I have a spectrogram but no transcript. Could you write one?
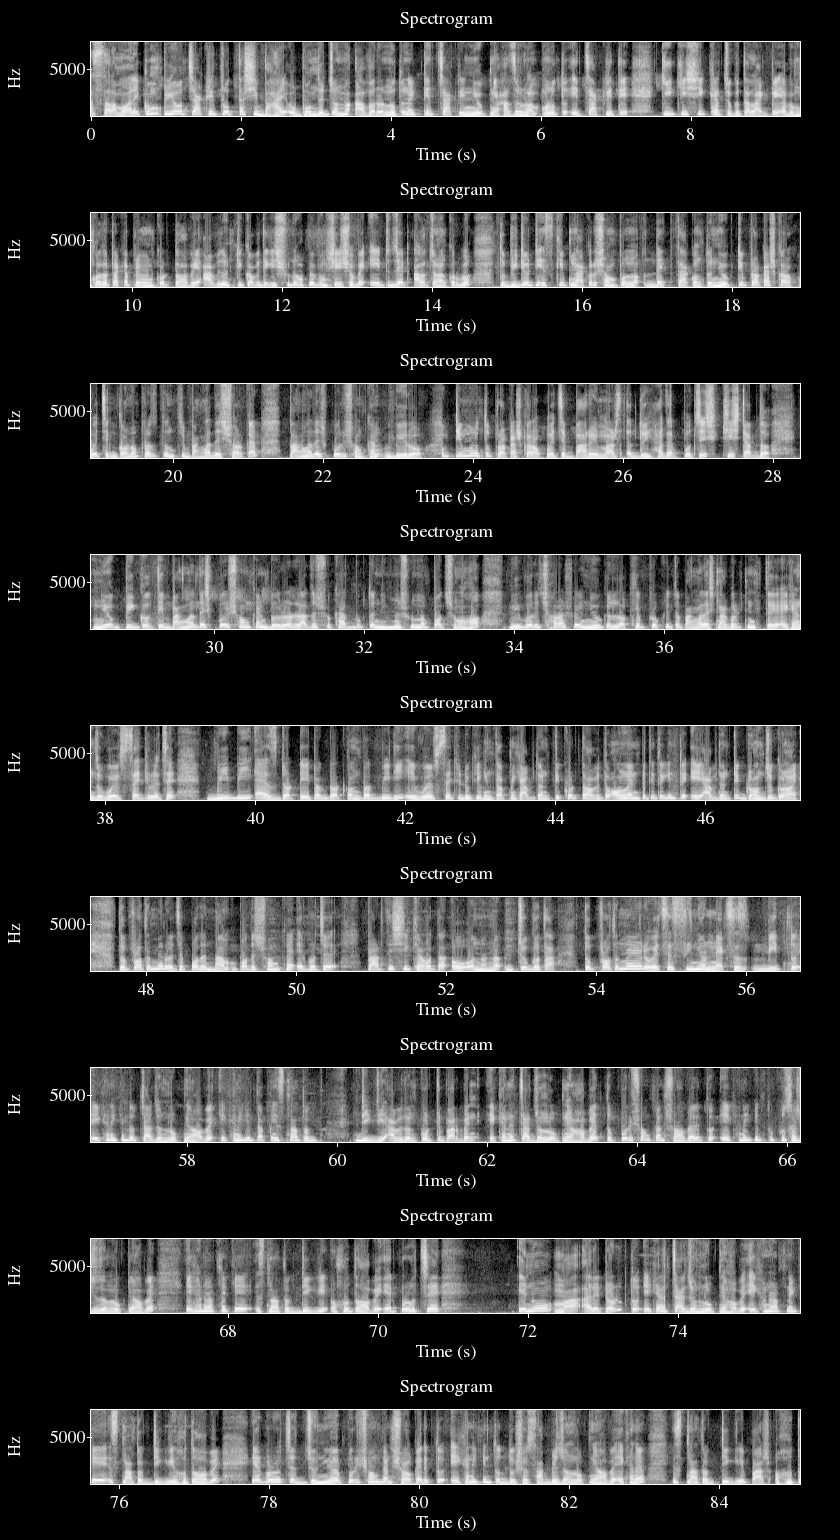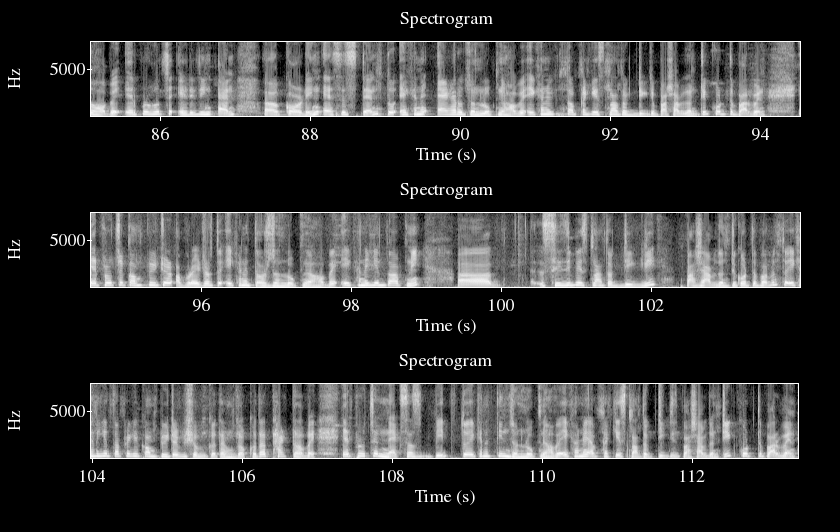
আসসালামু আলাইকুম। প্রিয় চাকরি প্রত্যাশী ভাই ও বোনদের জন্য আবারও নতুন একটি চাকরি নিয়োগ নিয়ে হাজির হলাম। মূলত এই চাকরিতে কি কি শিক্ষার যোগ্যতা লাগবে এবং কত টাকা পেমেন্ট করতে হবে, আবেদনটি কবে থেকে শুরু হবে এবং শেষ হবে এ টু জেড আলোচনা করব। তো ভিডিওটি স্কিপ না করে সম্পূর্ণ দেখতে থাকুন। তো নিয়োগটি প্রকাশ করা হয়েছে গণপ্রজাতন্ত্রী বাংলাদেশ সরকার, বাংলাদেশ পরিসংখ্যান ব্যুরো। নিয়োগটি মূলত প্রকাশ করা হয়েছে বারোই মার্চ দুই হাজার পঁচিশ খ্রিস্টাব্দ। নিয়োগ বিজ্ঞপ্তি বাংলাদেশ পরিসংখ্যান ব্যুরোর রাজস্ব খাতভুক্ত নিম্ন শূন্য পদসমূহ বিপরীত সরাসরি নিয়োগের লক্ষ্যে প্রকৃত বাংলাদেশ নাগরিক এখানে যে ওয়েবসাইট রয়েছে বিবিএস ডট টেটক ডট কম ডট বিডি এই ওয়েবসাইটে ঢুকে কিন্তু আপনাকে আবেদনটি করতে হবে। তো অনলাইন ব্যতীত কিন্তু এই আবেদনটি গ্রহণযোগ্য নয়। তো প্রথমে রয়েছে পদের নাম, পদের সংখ্যা, এরপর হচ্ছে প্রার্থী শিক্ষাগতা ও অন্যান্য যোগ্যতা। তো প্রথমে রয়েছে সিনিয়র নেক্সাস বিদ তো এখানে কিন্তু চারজন লোক নেওয়া হবে। এখানে কিন্তু আপনি স্নাতক ডিগ্রি আবেদন করতে পারবেন। এখানে চারজন লোক নেওয়া হবে, তো পরিসংখ্যান সহকারে, তো এখানে কিন্তু পঁচাশি জন লোক নেওয়া হবে। এখানে আপনাকে স্নাতক ডিগ্রি হতে হবে। এরপর হচ্ছে এনোমারেটর তো এখানে চারজন লোক নেওয়া হবে। এখানে আপনাকে স্নাতক ডিগ্রি হতে হবে। এরপর হচ্ছে জুনিয়র পরিসংখ্যান সহকারী, তো এখানে কিন্তু দুশো ছাব্বিশ জন লোক নেওয়া হবে। এখানে স্নাতক ডিগ্রি পাস হতে হবে। এরপর হচ্ছে এডিটিং অ্যান্ড কোডিং অ্যাসিস্ট্যান্ট তো এখানে এগারো জন লোক নেওয়া হবে। এখানে কিন্তু আপনাকে স্নাতক ডিগ্রি পাস আবেদনটি করতে পারবেন। এরপর হচ্ছে কম্পিউটার অপারেটর তো এখানে দশজন লোক নেওয়া হবে। এখানে কিন্তু আপনি সিজিপি স্নাতক ডিগ্রি পাশে আবেদনটি করতে পারবেন। তো এখানে কিন্তু আপনাকে কম্পিউটার বিষয় অভিজ্ঞতা এবং দক্ষতা থাকতে হবে। এরপর হচ্ছে নেক্সাস বিদ। তো এখানে তিনজন লোক নেওয়া হবে। এখানে আপনাকে স্নাতক ডিগ্রির পাশে আবেদনটি করতে পারবেন।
